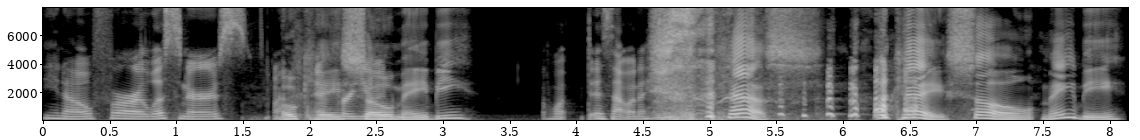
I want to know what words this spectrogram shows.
you know, for our listeners. uh, Okay, you so and- maybe. What is that? What I just said? Yes. okay, so maybe.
